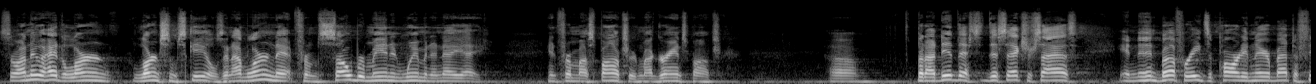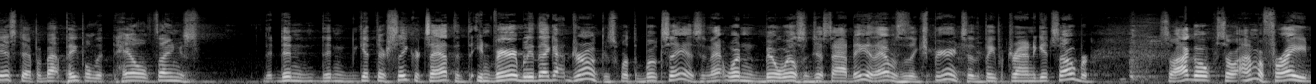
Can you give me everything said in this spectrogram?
So I knew I had to learn learn some skills, and I've learned that from sober men and women in AA, and from my sponsor, my grand sponsor. Uh, but I did this this exercise, And then Buff reads a part in there about the fifth step about people that held things that didn't didn't get their secrets out. That invariably they got drunk is what the book says, and that wasn't Bill Wilson's just idea. That was the experience of the people trying to get sober. So I go. So I'm afraid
